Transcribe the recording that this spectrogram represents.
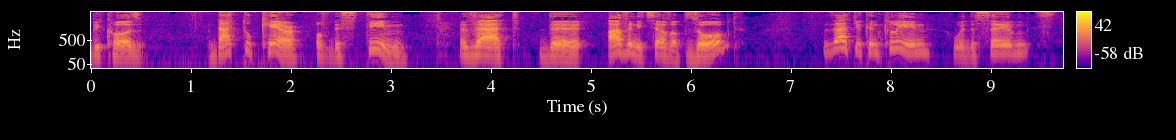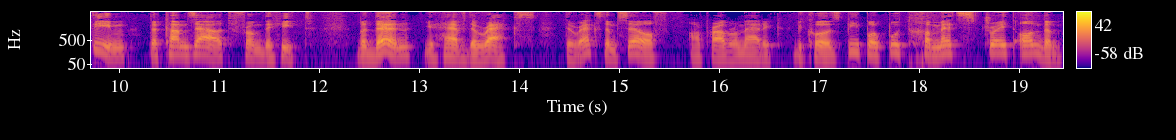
Because that took care of the steam that the oven itself absorbed, that you can clean with the same steam that comes out from the heat. But then you have the racks. The racks themselves are problematic because people put chametz straight on them.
